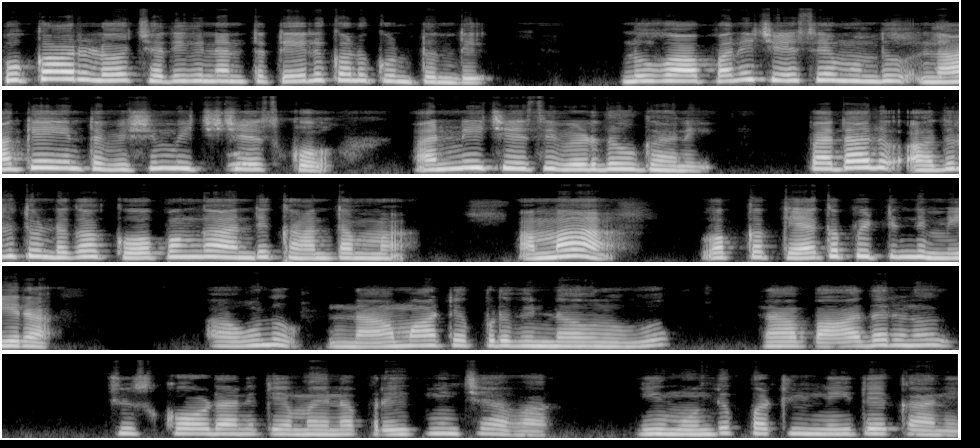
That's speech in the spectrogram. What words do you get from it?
పుకారులో చదివినంత తేలికనుకుంటుంది నువ్వు ఆ పని చేసే ముందు నాకే ఇంత విషయం ఇచ్చి చేసుకో అన్నీ చేసి విడదువు గాని పెదాలు అదురుతుండగా కోపంగా అంది కాంతమ్మ అమ్మా ఒక్క కేక పెట్టింది మీరా అవును నా మాట ఎప్పుడు విన్నావు నువ్వు నా బాధలను చూసుకోవడానికి ఏమైనా ప్రయత్నించావా ఈ ముందు పట్లు నీదే కాని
